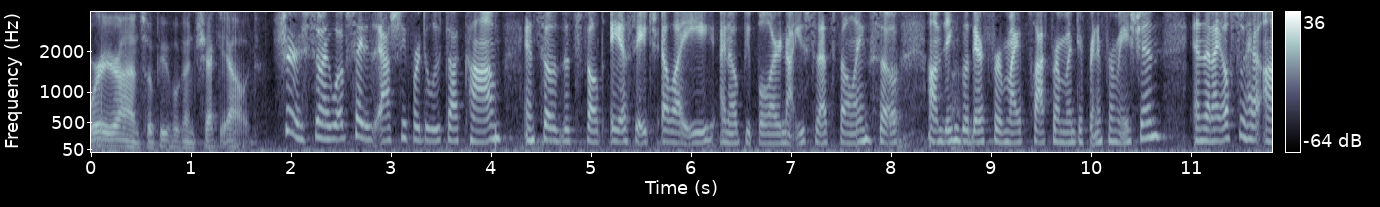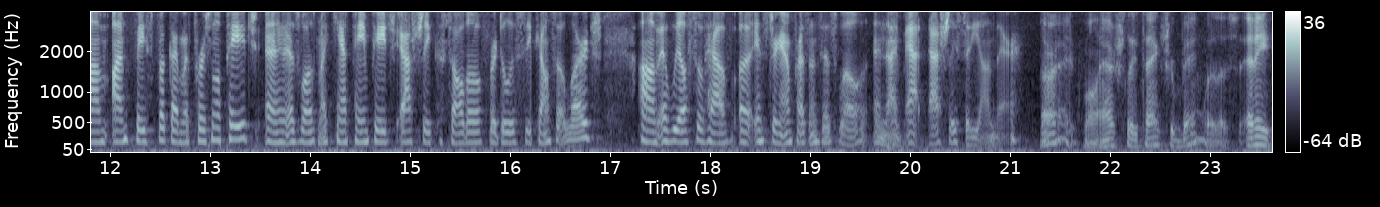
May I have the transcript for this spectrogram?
where you're on so people can check you out. Sure. So my website is ashlieforduluth.com, and so that's spelled A-S-H-L-I-E. I know people are not used to that spelling, so um, they can go there for my platform and different information. And then I also have um, on Facebook, I have my personal page, and as well as my campaign page, Ashlie Castaldo for Duluth City Council at large. Um, and we also have an Instagram presence as well, and I'm at Ashley City on there. All right. Well, Ashlie, thanks for being with us. Any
